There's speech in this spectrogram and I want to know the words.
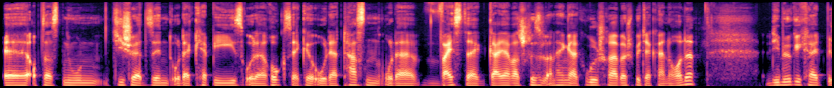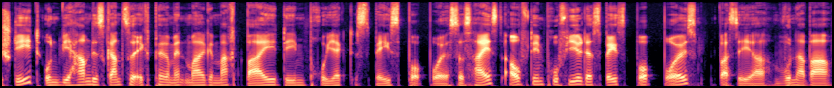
Äh, ob das nun T-Shirts sind oder Cappies oder Rucksäcke oder Tassen oder weiß der Geier was, Schlüsselanhänger, Kugelschreiber, spielt ja keine Rolle. Die Möglichkeit besteht und wir haben das ganze Experiment mal gemacht bei dem Projekt Space Bob Boys. Das heißt, auf dem Profil der Space Bob Boys, was ihr ja wunderbar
